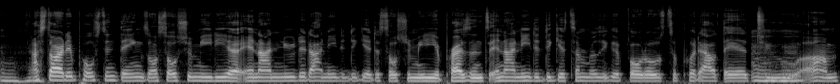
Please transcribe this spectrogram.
Mm-hmm. I started posting things on social media, and I knew that I needed to get a social media presence, and I needed to get some really good photos to put out there to mm-hmm. um,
